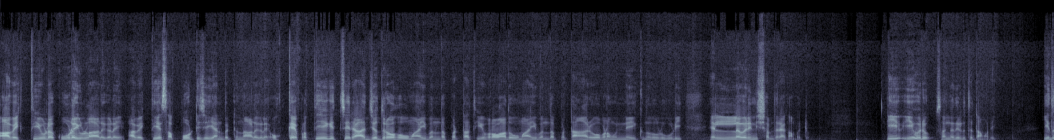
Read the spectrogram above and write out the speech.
ആ വ്യക്തിയുടെ കൂടെയുള്ള ആളുകളെ ആ വ്യക്തിയെ സപ്പോർട്ട് ചെയ്യാൻ പറ്റുന്ന ആളുകളെ ഒക്കെ പ്രത്യേകിച്ച് രാജ്യദ്രോഹവുമായി ബന്ധപ്പെട്ട തീവ്രവാദവുമായി ബന്ധപ്പെട്ട ആരോപണം ഉന്നയിക്കുന്നതോടുകൂടി എല്ലാവരും നിശബ്ദരാക്കാൻ പറ്റും. ഈ ഈ ഒരു സംഗതി എടുത്തിട്ടാൽ മതി. ഇത്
